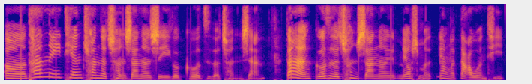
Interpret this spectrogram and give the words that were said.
嗯、呃，他那一天穿的衬衫呢，是一个格子的衬衫。当然，格子的衬衫呢，没有什么样的大问题。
